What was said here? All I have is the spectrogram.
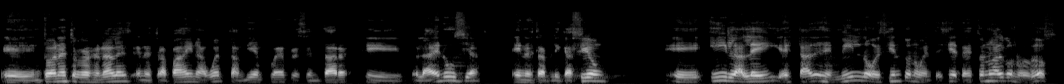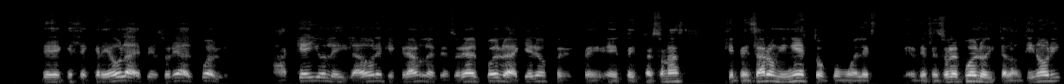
Eh, en todas nuestras regionales, en nuestra página web también pueden presentar eh, la denuncia, en nuestra aplicación. Eh, y la ley está desde 1997. Esto no es algo novedoso. Desde que se creó la Defensoría del Pueblo, aquellos legisladores que crearon la Defensoría del Pueblo, aquellas eh, personas que pensaron en esto, como el, ex, defensor del pueblo, Italo Antinori,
